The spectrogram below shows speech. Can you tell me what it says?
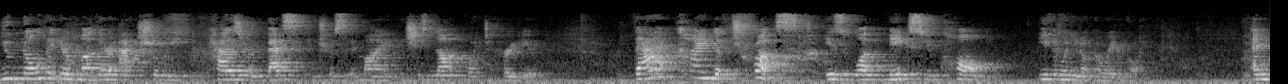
You know that your mother actually has your best interest in mind and she's not going to hurt you. That kind of trust is what makes you calm, even when you don't know where you're going. And,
